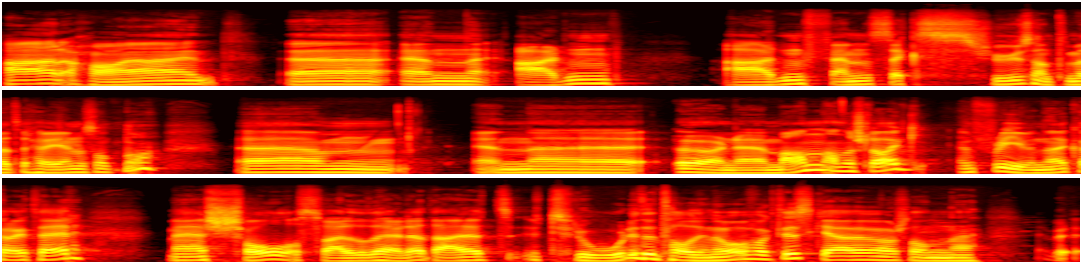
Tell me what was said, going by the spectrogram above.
her har jeg en Er den, er den 5-6-7 cm høy eller noe sånt nå? Um, en eh, ørnemann av noe slag. En flyvende karakter med skjold og sverd og det hele. Det er et utrolig detaljnivå, faktisk. Jeg var sånn uh,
